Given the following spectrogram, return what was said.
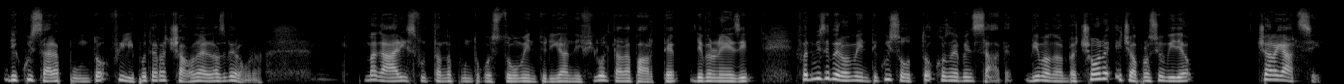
di acquistare appunto Filippo Terracciano della Sverona magari sfruttando appunto questo momento di grande difficoltà da parte dei veronesi. Fatemi sapere ovviamente qui sotto cosa ne pensate. Vi mando un abbraccione e ciao al prossimo video. Ciao ragazzi!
